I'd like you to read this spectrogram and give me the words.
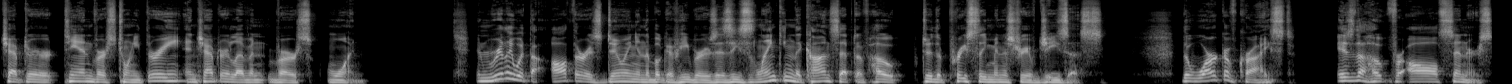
chapter 10, verse 23, and chapter 11, verse 1. And really, what the author is doing in the book of Hebrews is he's linking the concept of hope to the priestly ministry of Jesus. The work of Christ is the hope for all sinners.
